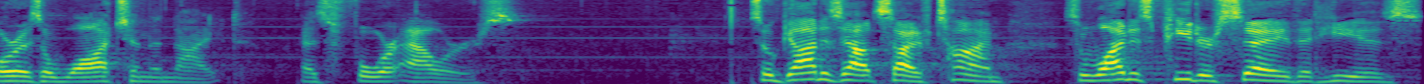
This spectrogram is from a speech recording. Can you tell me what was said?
or as a watch in the night, as four hours. So God is outside of time. So why does Peter say that he is,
